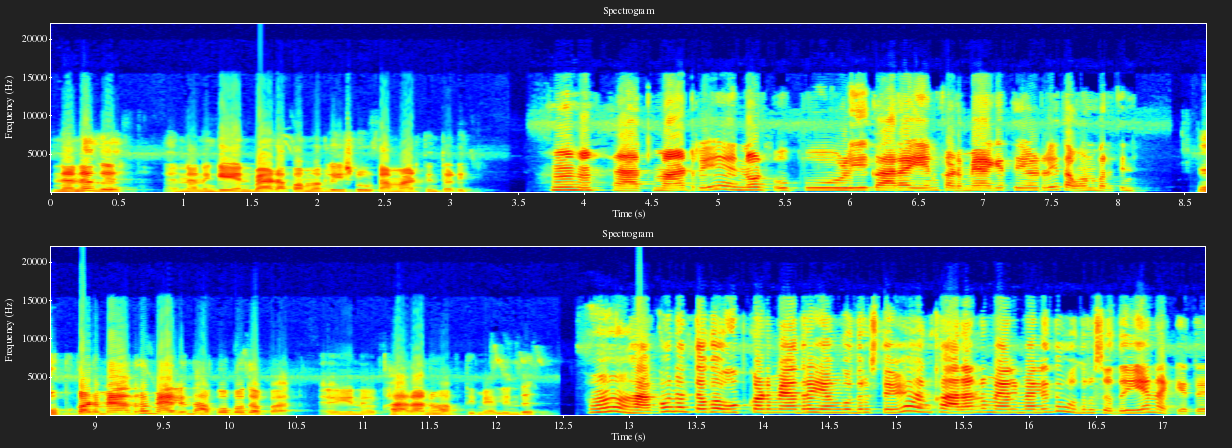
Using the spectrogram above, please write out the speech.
ನನಗ? ನನಗೆ ಏನ್ ಬೇಡಪ್ಪ ಮೊದ್ಲು ಇಷ್ಟು ಊಟ ಮಾಡ್ತೀನಿ ತಡಿ. ಹ್ಞೂ ಹ್ಞೂ ಆತು ಮಾಡ್ರಿ. ನೋಡಿ ಉಪ್ಪು ಹುಳಿ ಖಾರ ಏನು ಕಡಿಮೆ ಆಗೈತೆ ಹೇಳ್ರಿ ತಗೊಂಡ್ ಬರ್ತೀನಿ. ಉಪ್ಪು ಕಡಿಮೆ ಆದ್ರೆ ಮ್ಯಾಲಿಂದ ಹಾಕೋಬೋದಪ್ಪ. ಏನು ಖಾರಾನು ಹಾಕ್ತಿ ಮ್ಯಾಲಿಂದ? ಹ್ಞೂ ಹಾಕೋಣ ತಗೋ. ಉಪ್ಪು ಕಡಿಮೆ ಆದ್ರೆ ಹೆಂಗ್ ಉದುರಿಸ್ತೀವಿ? ಹಂಗೆ ಖಾರಾನು ಮೇಲ್ ಮೇಲಿಂದ ಉದುರಿಸೋದು. ಏನು ಆಕೈತೆ?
